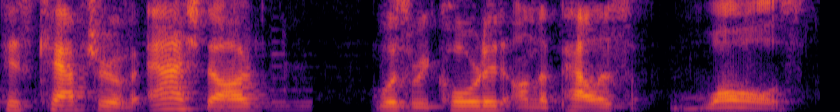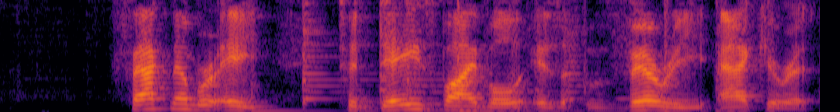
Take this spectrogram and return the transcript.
his capture of Ashdod, was recorded on the palace walls. Fact number eight today's Bible is very accurate.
